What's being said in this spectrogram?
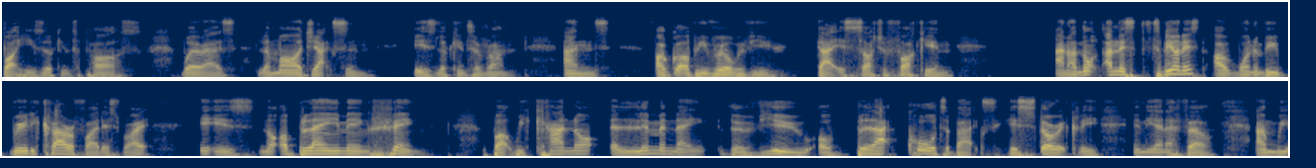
but he's looking to pass, whereas Lamar Jackson is looking to run, and I've got to be real with you. That is such a fucking and I'm not and this to be honest, I want to be really clarify this, right? It is not a blaming thing, but we cannot eliminate the view of black quarterbacks historically in the NFL. And we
